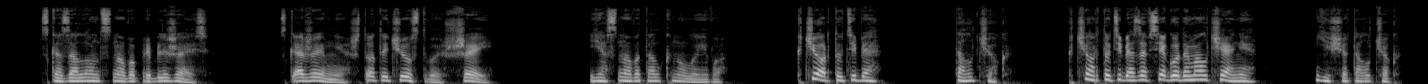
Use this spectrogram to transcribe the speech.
— сказал он, снова приближаясь. «Скажи мне, что ты чувствуешь, Шей?» Я снова толкнула его. «К черту тебя!» Толчок. «К черту тебя за все годы молчания!» Еще толчок.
